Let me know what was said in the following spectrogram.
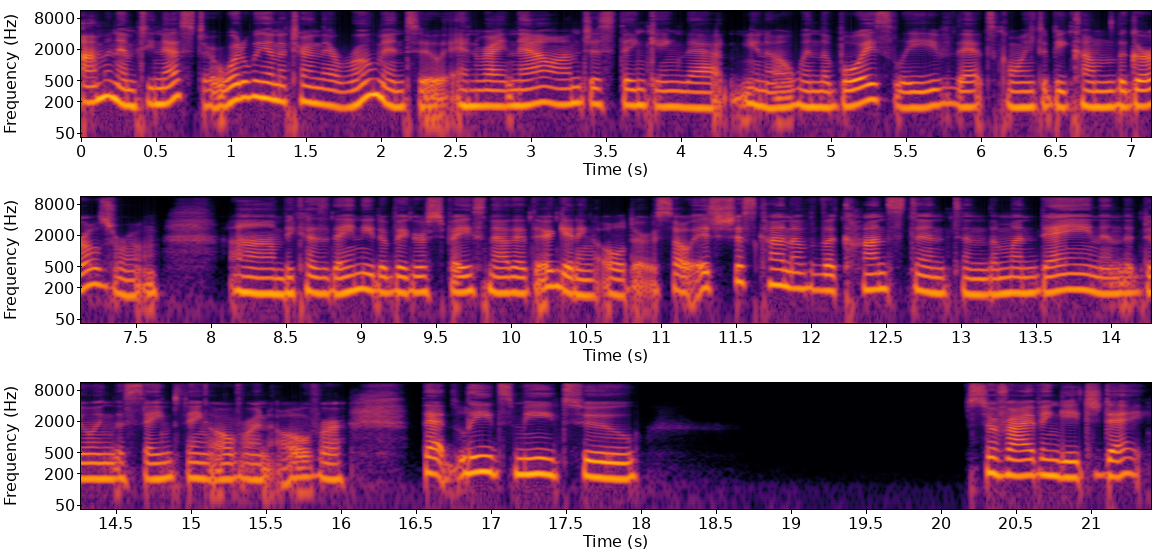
I'm an empty nester. What are we going to turn their room into? And right now, I'm just thinking that, you know, when the boys leave, that's going to become the girls' room um, because they need a bigger space now that they're getting older. So it's just kind of the constant and the mundane and the doing the same thing over and over that leads me to surviving each day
